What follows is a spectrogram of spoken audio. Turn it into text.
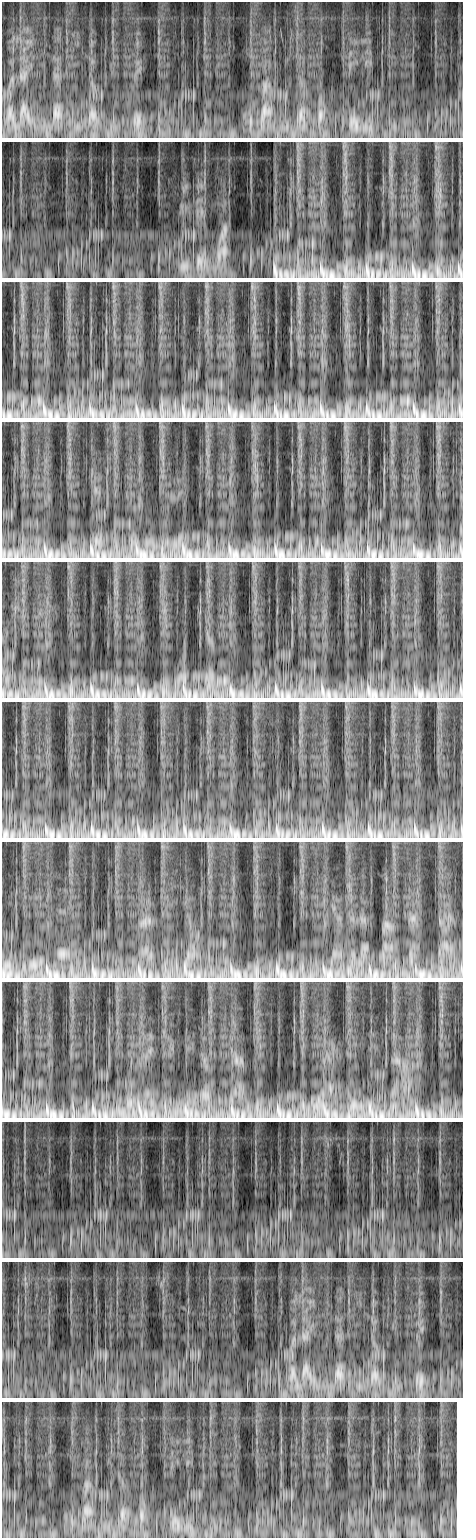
Voilà une natte inoccupée. On va vous apporter les pipes. Suivez-moi. Voilà une natte inoccupée. On va vous apporter les pipes.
